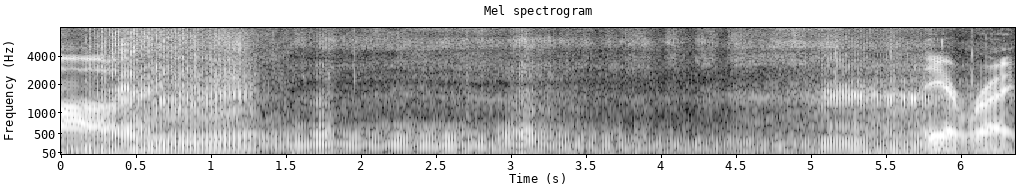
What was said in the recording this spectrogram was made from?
Oh. Yeah, right.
